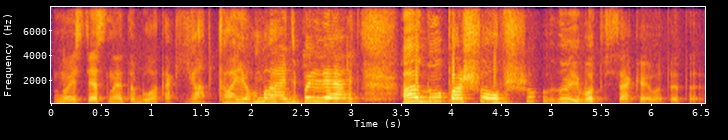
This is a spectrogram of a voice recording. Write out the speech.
Ну, естественно, это было так, ёб твою мать, блядь, а ну пошел в шоу. Ну и вот всякое вот это.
